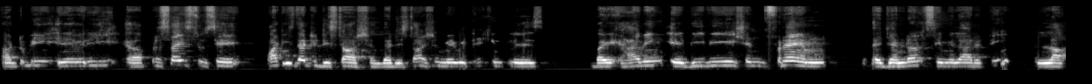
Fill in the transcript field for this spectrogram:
Uh, to be very uh, precise to say, what is that distortion? The distortion may be taking place by having a deviation from the general similarity law.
